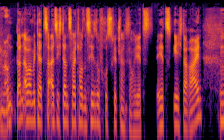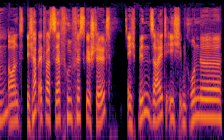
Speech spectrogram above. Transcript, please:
Ja. Und dann aber mit der Zeit, als ich dann 2010 so frustriert war, so jetzt, jetzt gehe ich da rein. Mhm. Und ich habe etwas sehr früh festgestellt. Ich bin, seit ich im Grunde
